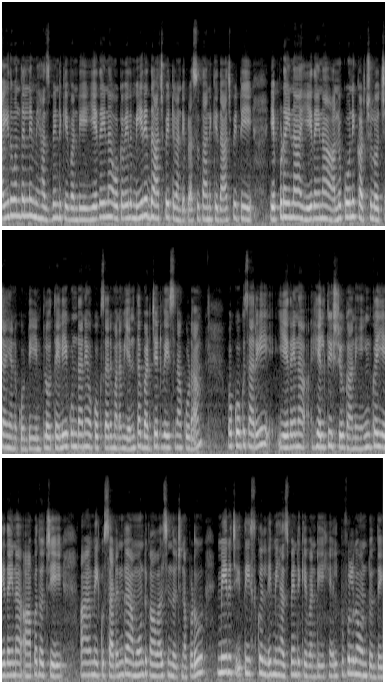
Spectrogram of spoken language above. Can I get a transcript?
ఐదు వందలని మీ హస్బెండ్కి ఇవ్వండి. ఏదైనా ఒకవేళ మీరే దాచిపెట్టకండి. ప్రస్తుతానికి దాచిపెట్టి ఎప్పుడైనా ఏదైనా అనుకోని ఖర్చులు వచ్చాయి అనుకోండి ఇంట్లో తెలియకుండానే ఒక్కొక్కసారి మనం ఎంత బడ్జెట్ వేసినా కూడా ఒక్కొక్కసారి ఏదైనా హెల్త్ ఇష్యూ కానీ ఇంకా ఏదైనా ఆపద వచ్చి మీకు సడన్గా అమౌంట్ కావాల్సింది వచ్చినప్పుడు మీరు తీసుకెళ్ళి మీ హస్బెండ్కి ఇవ్వండి. హెల్ప్ఫుల్గా ఉంటుంది.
